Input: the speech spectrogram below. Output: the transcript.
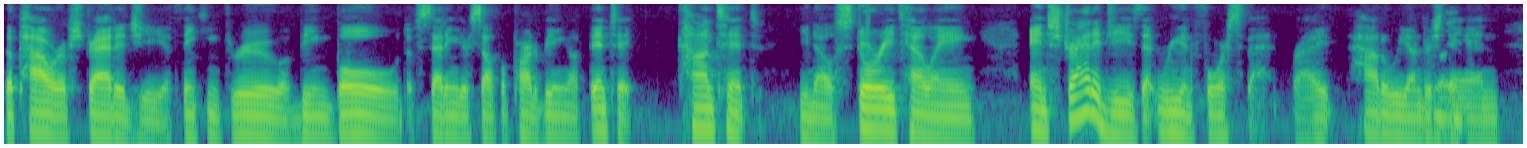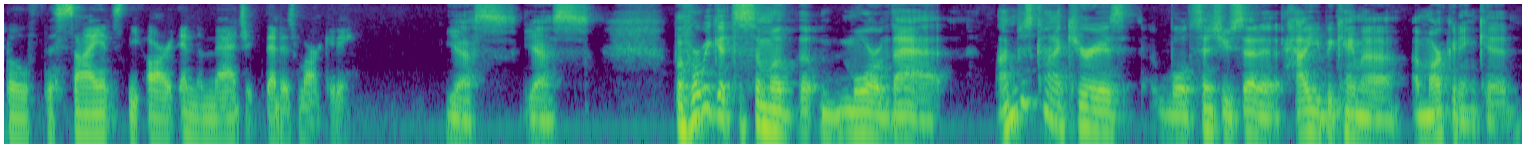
The power of strategy, of thinking through, of being bold, of setting yourself apart, of being authentic, content, you know, storytelling, and strategies that reinforce that, right? How do we understand right. both the science, the art, and the magic that is marketing? Yes, yes. Before we get to some of the more of that, I'm just kind of curious. Well, since you said it, how you became a, a marketing kid,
